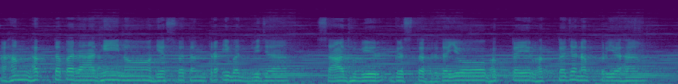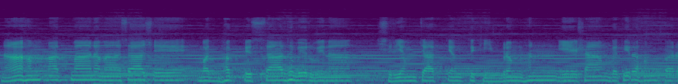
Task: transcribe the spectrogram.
अहं भक्तपराधीनो ह्यस्वतन्त्र इव द्विज साधुभिर्ग्रस्तहृदयो भक्तैर्भक्तजनप्रियः। नाहम् आत्मानमाशासे मद्भक्तिः साधुभिर्विना श्रियं चात्यन्तिकीं ब्रह्मन् येषां गतिरहं पर।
